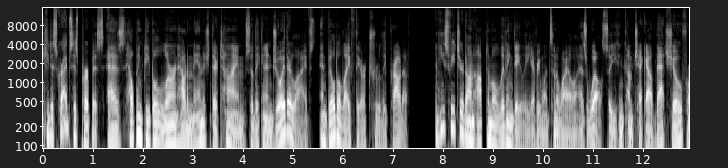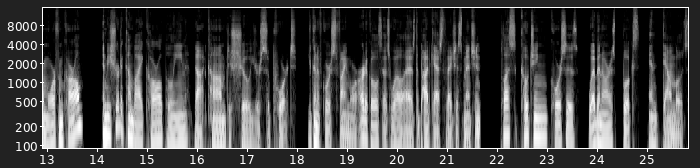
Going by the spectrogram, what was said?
He describes his purpose as helping people learn how to manage their time so they can enjoy their lives and build a life they are truly proud of. And he's featured on Optimal Living Daily every once in a while as well, so you can come check out that show for more from Carl. And be sure to come by carlpullein.com to show your support. You can, of course, find more articles as well as the podcast that I just mentioned, plus coaching, courses, webinars, books, and downloads.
